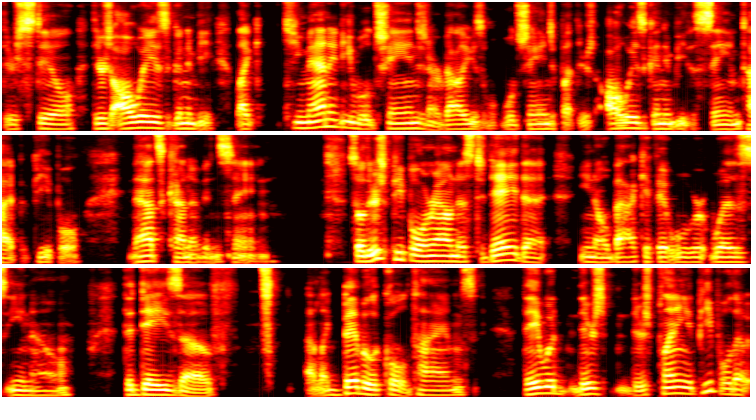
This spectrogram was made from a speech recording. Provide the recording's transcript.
there's still there's always going to be like humanity will change and our values will change but there's always going to be the same type of people. That's kind of insane. So there's people around us today that you know back if it were, was you know the days of uh, like biblical times they would there's there's plenty of people that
